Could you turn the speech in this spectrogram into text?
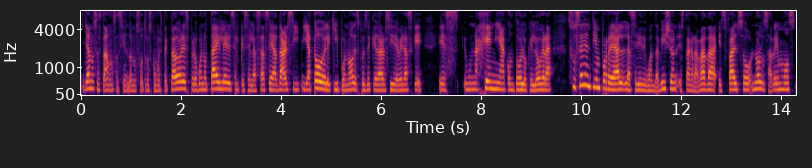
ya nos estábamos haciendo nosotros como espectadores, pero bueno, Tyler es el que se las hace a Darcy y a todo el equipo, ¿no? Después de que Darcy de veras que es una genia con todo lo que logra. Sucede en tiempo real la serie de WandaVision, está grabada, es falso, no lo sabemos.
